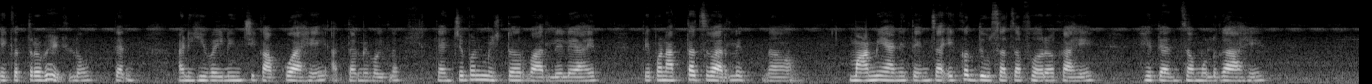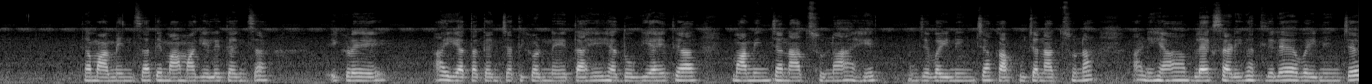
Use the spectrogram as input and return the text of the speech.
एकत्र भेटलो. त्यां आणि ही वहिनींची काकू आहे आत्ता मी बघितलं. त्यांचे पण मिस्टर वारलेले आहेत. ते पण आत्ताच वारलेत. मामी आणि त्यांचा एकच दिवसाचा फरक आहे. हे त्यांचा मुलगा आहे. त्या मामींचा ते मामा गेले त्यांचा. इकडे आई आता त्यांच्या तिकडनं येत आहे. ह्या दोघी आहेत. ह्या मामींच्या नातसुना आहेत. म्हणजे वहिनींच्या काकूच्या नातसुना आणि ह्या ब्लॅक साडी घातलेल्या वहिनींच्या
